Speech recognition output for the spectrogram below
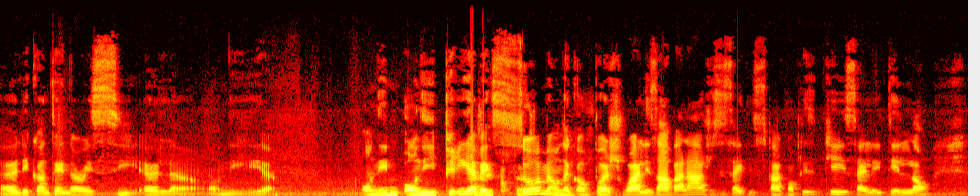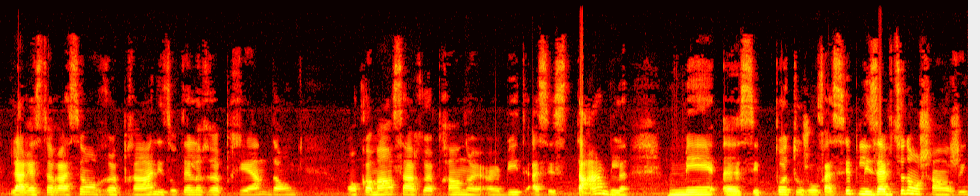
les containers ici, on est on est, on est pris avec ça, mais on n'a comme pas le choix. Les emballages aussi, ça a été super compliqué, ça a été long. La restauration reprend, les hôtels reprennent, donc on commence à reprendre un, beat assez stable, mais euh, c'est pas toujours facile. les habitudes ont changé.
